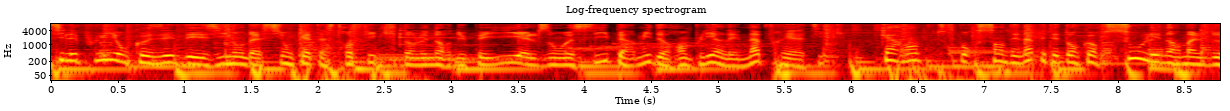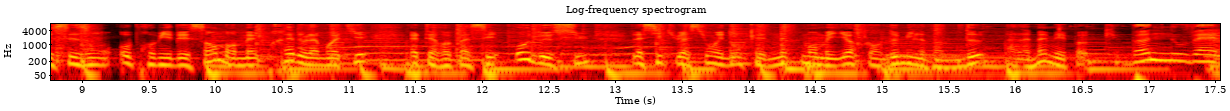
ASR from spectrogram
Si les pluies ont causé des inondations catastrophiques dans le nord du pays, elles ont aussi permis de remplir les nappes phréatiques. 40% des nappes étaient encore sous les normales de saison au 1er décembre, mais près de la moitié étaient repassées au-dessus. La situation est donc nettement meilleure qu'en 2022 à la même époque. Bonne nouvelle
